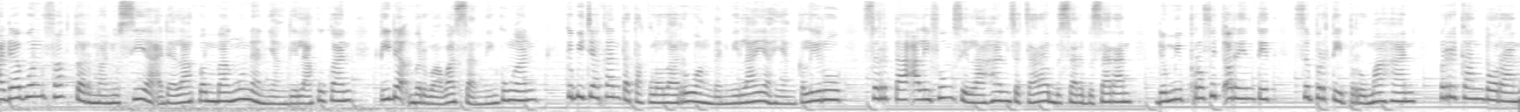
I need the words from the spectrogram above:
Adapun faktor manusia adalah pembangunan yang dilakukan tidak berwawasan lingkungan, kebijakan tata kelola ruang dan wilayah yang keliru, serta alih fungsi lahan secara besar-besaran demi profit oriented seperti perumahan, perkantoran,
